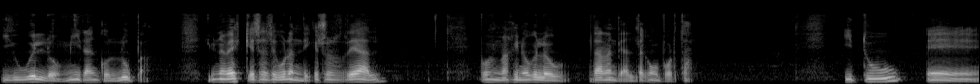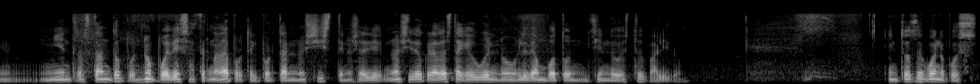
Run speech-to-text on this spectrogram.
y Google lo miran con lupa y una vez que se aseguran de que eso es real, pues me imagino que lo darán de alta como portal. Y tú, eh, mientras tanto, pues no puedes hacer nada porque el portal no existe, no, no ha sido creado hasta que Google no le da un botón diciendo esto es válido. Entonces, bueno, pues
